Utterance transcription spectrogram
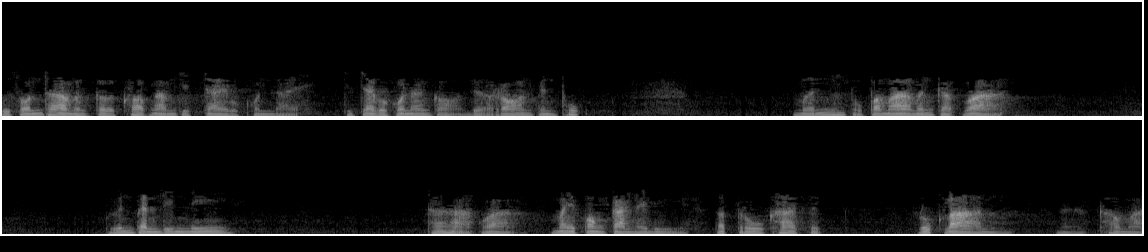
กุศลถ้ามันเกิดครอบงำจิตใจบุคคลใด จิตใจบุคคลนั้นก็เดือดร้อนเป็นทุกข์เหมือนอุปมาเหมือนกับว่า พื้นแผ่นดินนี้ ถ้าหากว่าไม่ป้องกันให้ดี ศัตรูฆ่าศึกรุกรานนะเข้ามา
